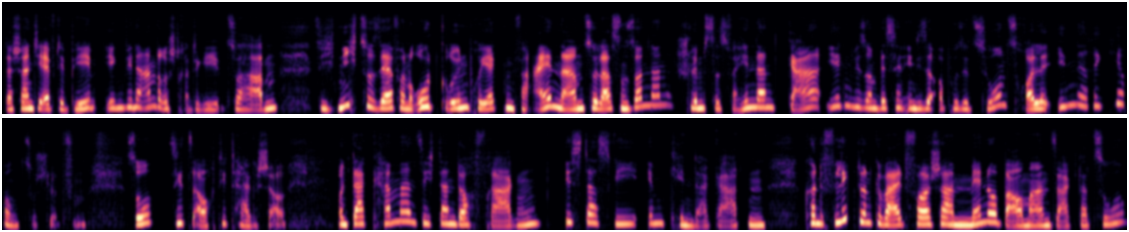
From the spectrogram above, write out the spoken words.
da scheint die FDP irgendwie eine andere Strategie zu haben, sich nicht so sehr von rot-grünen Projekten vereinnahmen zu lassen, sondern Schlimmstes verhindern, gar irgendwie so ein bisschen in diese Oppositionsrolle in der Regierung zu schlüpfen. So sieht's auch die Tagesschau. Und da kann man sich dann doch fragen, ist das wie im Kindergarten? Konflikt- und Gewaltforscher Menno Baumann sagt dazu,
